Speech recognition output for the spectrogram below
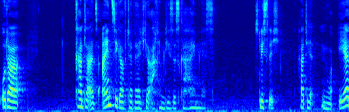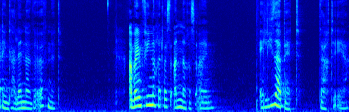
Oder kannte als einziger auf der Welt Joachim dieses Geheimnis? Schließlich hatte nur er den Kalender geöffnet. Aber ihm fiel noch etwas anderes ein. Elisabeth, dachte er.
